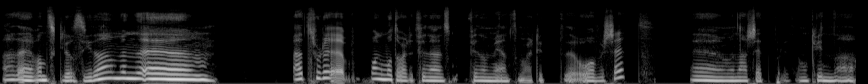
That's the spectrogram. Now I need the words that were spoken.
Ja, Det er vanskelig å si, da. Men eh, jeg tror det på mange måter har vært et fenomen som har vært litt oversett. Eh, man har sett på liksom kvinner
